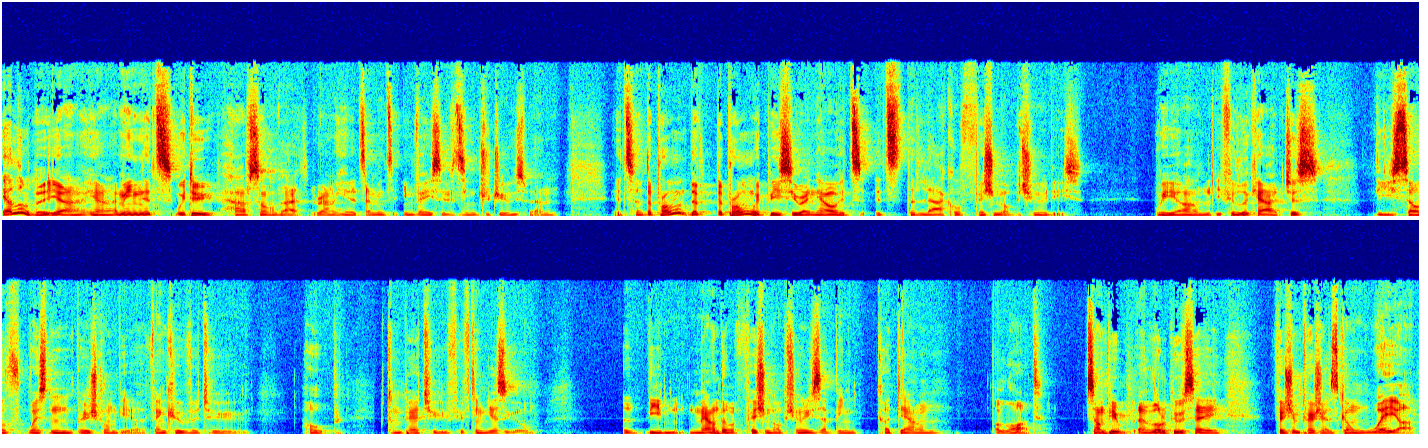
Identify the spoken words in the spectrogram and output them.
Yeah, a little bit. Yeah, yeah. I mean, it's we do have some of that around here. It's I mean, it's invasive. It's introduced, and it's uh, the problem. The, the problem with BC right now. It's it's the lack of fishing opportunities. We um, if you look at just the southwestern British Columbia, Vancouver to Hope, compared to 15 years ago, uh, the amount of fishing opportunities have been cut down a lot. Some people, a lot of people say, fishing pressure has gone way up.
